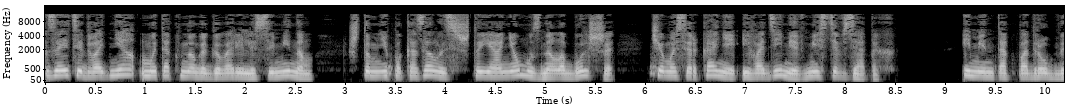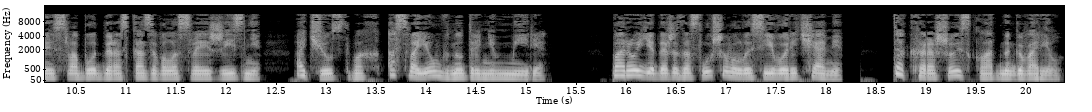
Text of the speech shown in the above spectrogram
За эти два дня мы так много говорили с Эмином, что мне показалось, что я о нем узнала больше, чем о Серкане и Вадиме вместе взятых. Имин так подробно и свободно рассказывал о своей жизни, о чувствах, о своем внутреннем мире. Порой я даже заслушивалась его речами. Так хорошо и складно говорил.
